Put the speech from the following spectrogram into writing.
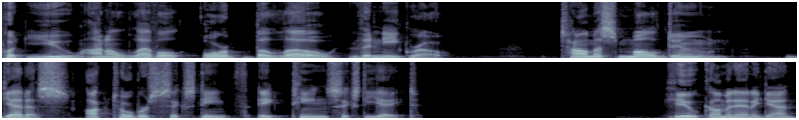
put you on a level or below the Negro. Thomas Muldoon, Geddes, October 16, 1868. Hugh coming in again.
